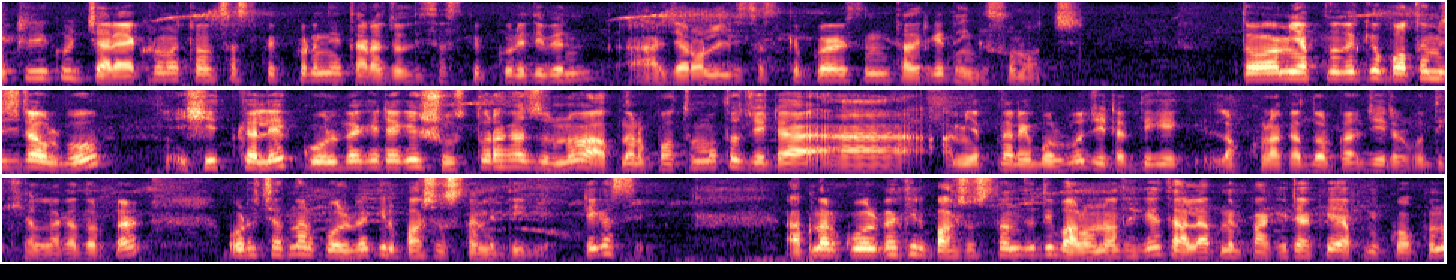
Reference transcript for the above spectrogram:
একটি রিকোয়েস্ট যারা এখনও আমার চ্যানেল সাবস্ক্রাইব করেনি তারা জলদি সাবস্ক্রাইব করে দিবেন। আর যারা অলরেডি সাবস্ক্রাইব করেছেন তাদেরকে থ্যাংক ইউ সো মাচ তো আমি আপনাদেরকে প্রথমে যেটা বলব, এই শীতকালে কোল কোলব্যাকিটাকে সুস্থ রাখার জন্য আপনার প্রথমত যেটা আমি আপনারে বলব, যেটার দিকে লক্ষ্য রাখা দরকার, যেটার প্রতি খেয়াল রাখা দরকার, ওটা হচ্ছে আপনার কোল কোলব্যাকির বাসস্থানের দিকে, ঠিক আছে? আপনার কোল পাখির বাসস্থান যদি ভালো না থাকে, তাহলে আপনার পাখিটাকে আপনি কখনো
